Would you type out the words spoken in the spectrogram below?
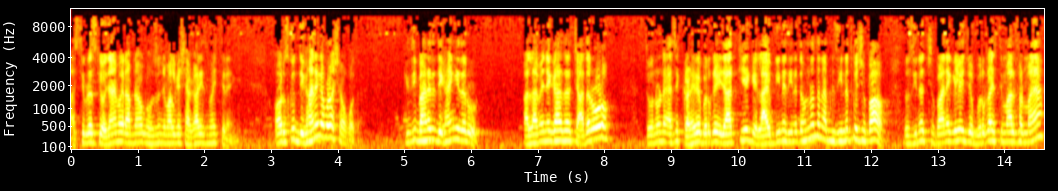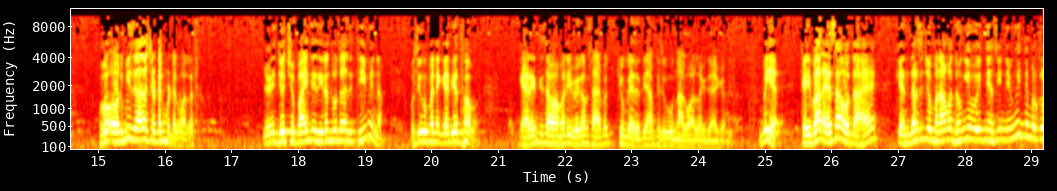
اسی برس کی ہو جائیں مگر اپنے آپ کو حسن جمال کے شاکاری سمجھتی رہیں گی۔ اور اس کو دکھانے کا بڑا شوق ہوتا ہے۔ کسی بہانے سے دکھائیں گے ضرور۔ اللہ میں نے کہا تھا، چادر اوڑھو۔ تو انہوں نے ایسے کڑے ہوئے برقع ایجاد کیے کہ لائف دینے زینت ہونا تھا نا اپنی زینت کو چھپاؤ۔ تو زینت چھپانے کے لیے جو برقع استعمال فرمایا، وہ اور بھی زیادہ چٹک مٹک والا تھا۔ یعنی جو چھپائی تھی، زینت وہ تو ایسی تھی بھی نا۔ اسی کو میں نے کہہ دیا تھا۔ کہہ رہی تھی صاحب، ہماری بیگم صاحب، کیوں کہہ دیتی آپ کسی کو ناگوار لگ جائے گا بھیا، کئی بار ایسا ہوتا ہے کہ اندر سے جو مرامت ہوں گی وہ اتنی حسین نہیں ہوں گی، اتنی برقر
